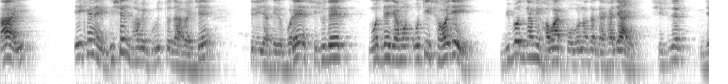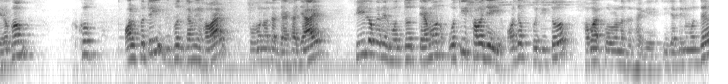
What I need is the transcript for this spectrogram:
তাই এইখানে বিশেষভাবে গুরুত্ব দেওয়া হয়েছে স্ত্রী জাতির উপরে। শিশুদের মধ্যে যেমন অতি সহজেই বিপদগামী হওয়ার প্রবণতা দেখা যায়, শিশুদের যেরকম খুব অল্পতেই বিপদগামী হওয়ার প্রবণতা দেখা যায়। স্ত্রী লোকেদের মধ্যে তেমন অতি সহজেই অধঃপতিত হওয়ার প্রবণতা থাকে। স্ত্রী জাতির মধ্যেও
